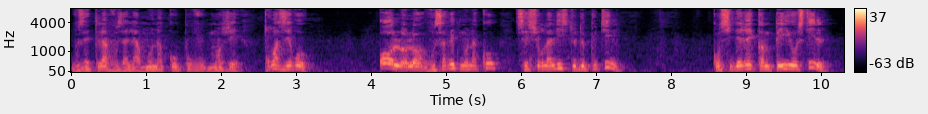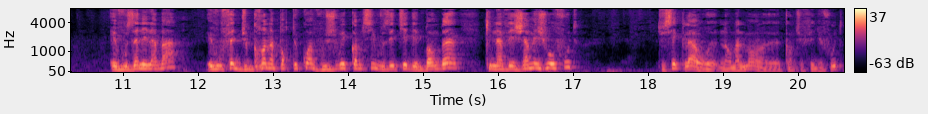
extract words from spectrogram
Vous êtes là, vous allez à Monaco pour vous manger 3-0. Oh là là, vous savez que Monaco, c'est sur la liste de Poutine. Considéré comme pays hostile. Et vous allez là-bas et vous faites du grand n'importe quoi. Vous jouez comme si vous étiez des bambins qui n'avaient jamais joué au foot. Tu sais que là, normalement, euh, quand tu fais du foot,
